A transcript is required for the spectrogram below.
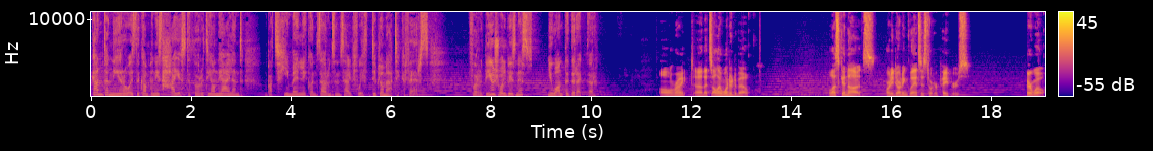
Cantaniro is the company's highest authority on the island, but he mainly concerns himself with diplomatic affairs. For the usual business, you want the director. Alright, uh, that's all I wondered about. Valeska nods, already darting glances toward her papers. Farewell.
